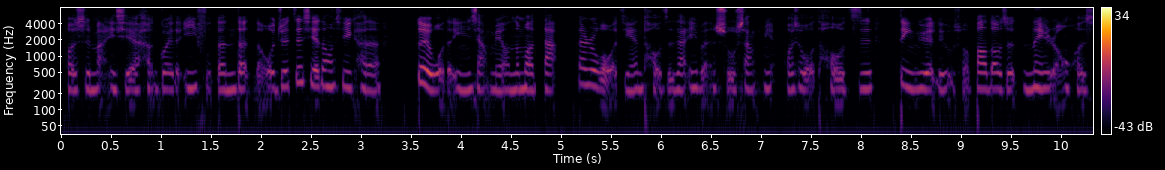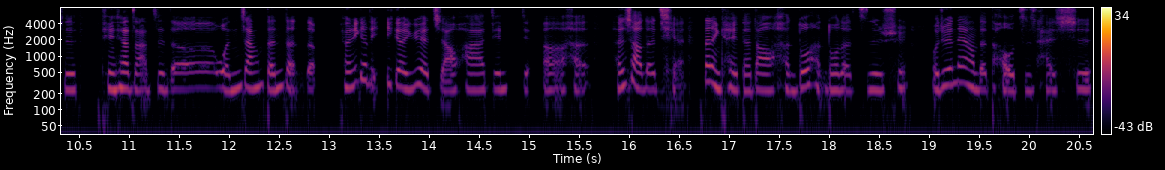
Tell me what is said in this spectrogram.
或者是买一些很贵的衣服等等的。我觉得这些东西可能对我的影响没有那么大。但如果我今天投资在一本书上面，或是我投资订阅，例如说报道者的内容，或是天下杂志的文章等等的，可能一个一个月只要花简简呃很很少的钱，那你可以得到很多很多的资讯。我觉得那样的投资才是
